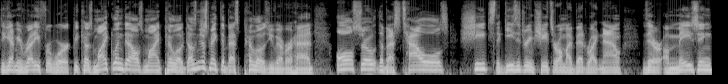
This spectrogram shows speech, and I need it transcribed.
to get me ready for work because Mike Lindell's My Pillow doesn't just make the best pillows you've ever had, also the best towels, sheets. The Giza Dream sheets are on my bed right now. They're amazing.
